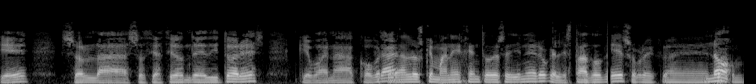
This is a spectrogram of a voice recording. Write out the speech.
que son la asociación de editores que van a cobrar. Serán los que manejen todo ese dinero que el Estado dé sobre... eh, No, por-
